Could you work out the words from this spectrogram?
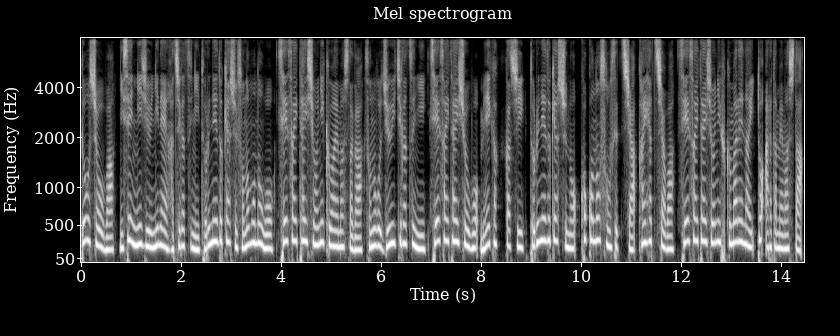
同省は2022年8月にトルネードキャッシュそのものを制裁対象に加えましたが、その後11月に制裁対象を明確化し、トルネードキャッシュの個々の創設者、開発者は制裁対象に含まれないと改めました。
